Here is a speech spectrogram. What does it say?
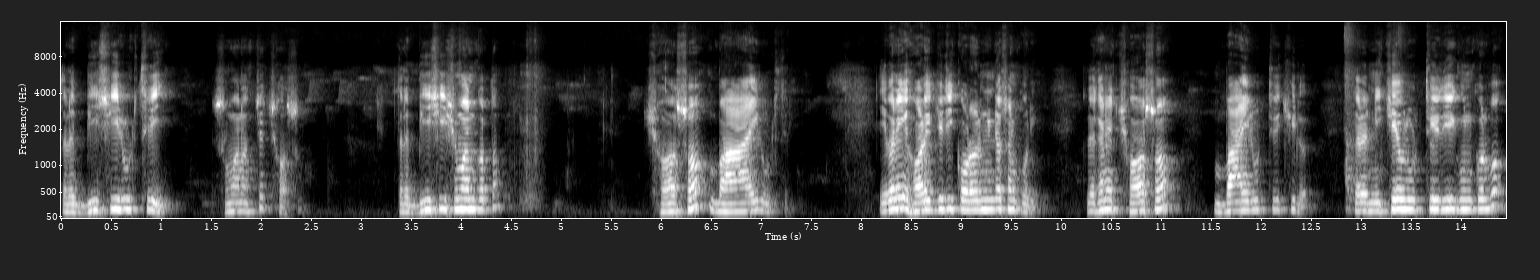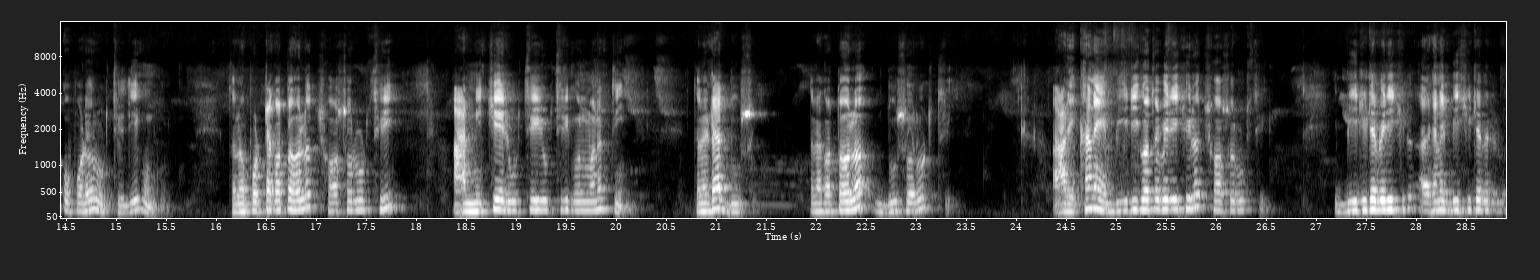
তাহলে বিসি রুট থ্রি সমান হচ্ছে ছশো। তাহলে বিসি সমান কত? ছশো বাই রুট থ্রি। এবার এই হরের যদি করণ নিরসন করি, তাহলে এখানে ছশো বাই রুট থ্রি ছিল। তাহলে নিচেও রুট থ্রি দিয়ে গুণ করব ওপরেও রুট থ্রি দিয়ে গুণ করব। তাহলে ওপরটা কত হলো? ছশো রুট থ্রি। আর নিচে রুট থ্রি রুট থ্রি গুণ মানে তিন। তাহলে এটা দুশো। তাহলে কত হলো? দুশো রুট থ্রি। আর এখানে বিডি কত বেরিয়েছিল? ছশো রুট থ্রি। বিডিটা বেরিয়েছিল, আর এখানে বিসিটা বেরোলো।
